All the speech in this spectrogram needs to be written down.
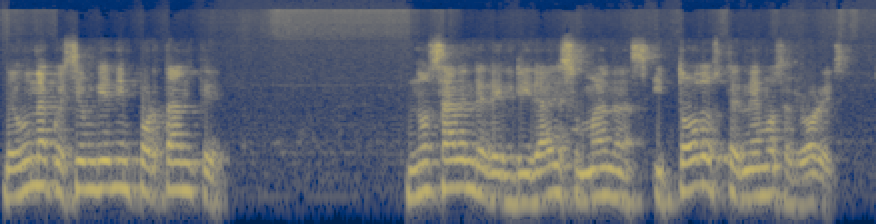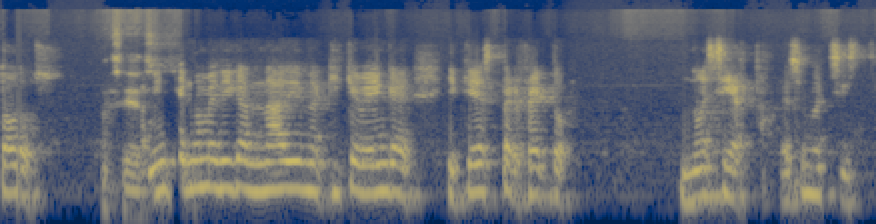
de una cuestión bien importante. No saben de debilidades humanas y todos tenemos errores, todos. Así es. A mí que no me digan nadie aquí que venga y que es perfecto. No es cierto, eso no existe.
